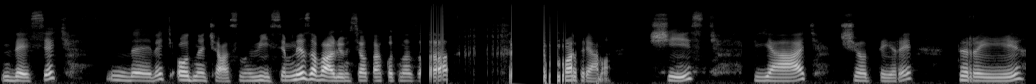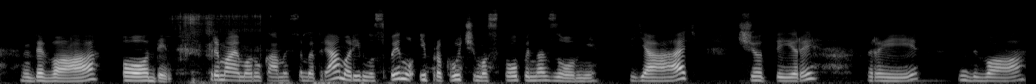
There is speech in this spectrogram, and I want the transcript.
10, 9, одночасно. 8. Не завалюємося отак от назад. Прямо. 6, 5, 4, 3, 2, 1. Тримаємо руками себе прямо, рівну спину і прокручуємо стопи назовні. 5, 4, 3, 2,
